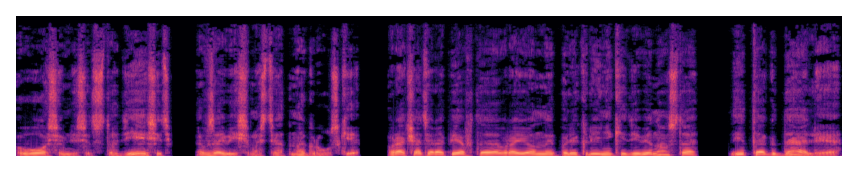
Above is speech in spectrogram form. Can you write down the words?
80-110, в зависимости от нагрузки, врача-терапевта в районной поликлинике 90 и так далее,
